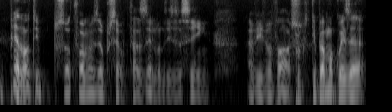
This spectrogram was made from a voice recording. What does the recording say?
Depende do tipo de pessoa que for, mas eu percebo o que estás a dizer, não diz assim a viva voz. Porque, tipo, é uma coisa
